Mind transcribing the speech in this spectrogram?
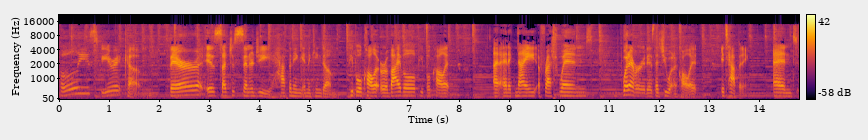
Holy Spirit, come. There is such a synergy happening in the kingdom. People call it a revival, people call it an ignite, a fresh wind, whatever it is that you want to call it. It's happening. And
